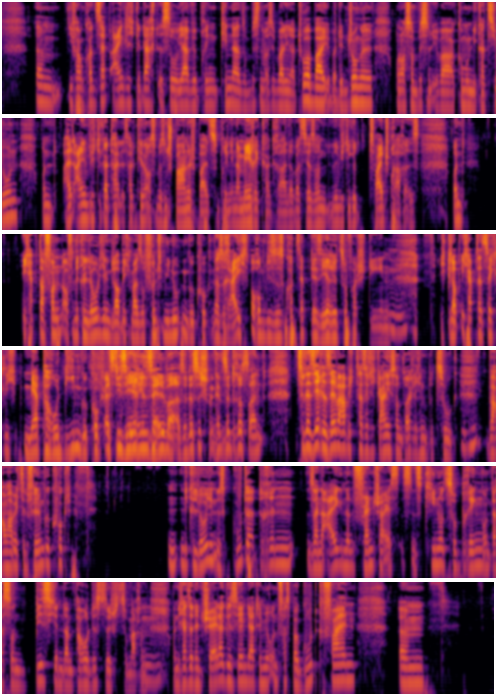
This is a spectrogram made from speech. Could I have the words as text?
ähm, die vom Konzept eigentlich gedacht ist, so, ja, wir bringen Kindern so ein bisschen was über die Natur bei, über den Dschungel und auch so ein bisschen über Kommunikation. Und halt ein wichtiger Teil ist halt Kindern auch so ein bisschen Spanisch beizubringen, in Amerika gerade, was ja so eine wichtige Zweitsprache ist. Und ich habe davon auf Nickelodeon, glaube ich, mal so fünf Minuten geguckt und das reicht auch, um dieses Konzept der Serie zu verstehen. Ich glaube, ich habe tatsächlich mehr Parodien geguckt als die Serie selber. Also das ist schon ganz interessant. Zu der Serie selber habe ich tatsächlich gar nicht so einen deutlichen Bezug. Warum habe ich den Film geguckt? Nickelodeon ist gut da drin, seine eigenen Franchises ins Kino zu bringen und das so ein bisschen dann parodistisch zu machen. Und ich hatte den Trailer gesehen, der hatte mir unfassbar gut gefallen. Ähm,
